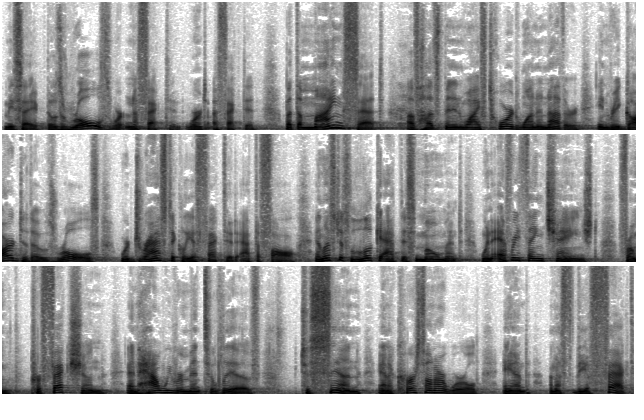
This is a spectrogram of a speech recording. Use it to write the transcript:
Let me say, those roles weren't affected, weren't affected, but the mindset of husband and wife toward one another in regard to those roles were drastically affected at the fall. And let's just look at this moment when everything changed from perfection and how we were meant to live to sin and a curse on our world and the effect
